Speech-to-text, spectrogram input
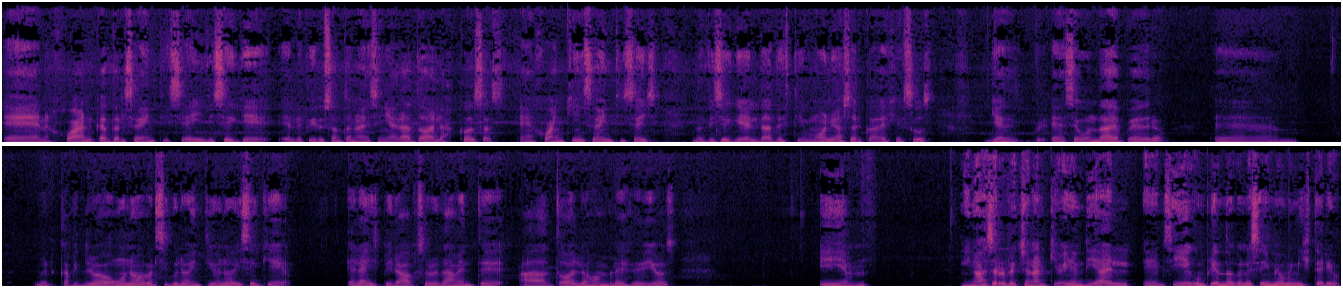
En Juan 14:26 dice que el Espíritu Santo nos enseñará todas las cosas. En Juan 15:26 nos dice que Él da testimonio acerca de Jesús y en, segunda de Pedro, em, capítulo 1, versículo 21, dice que Él ha inspirado absolutamente a todos los hombres de Dios Y, y nos hace reflexionar que hoy en día él, él sigue cumpliendo con ese mismo ministerio,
